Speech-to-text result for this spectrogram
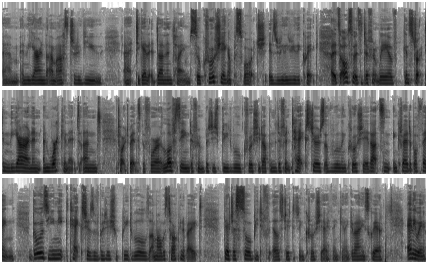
um, in the yarn that I'm asked to review uh, to get it done in time. So crocheting up a swatch is really really quick. It's also it's a different way of constructing the yarn and, and working it. And I've talked about this before. I love seeing different British breed wool crocheted up and the different textures of wool and crochet. That's an incredible thing. Those unique textures of British breed wool that I'm always talking about. They're just so beautifully illustrated in crochet. I think in a granny square. Anyway.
